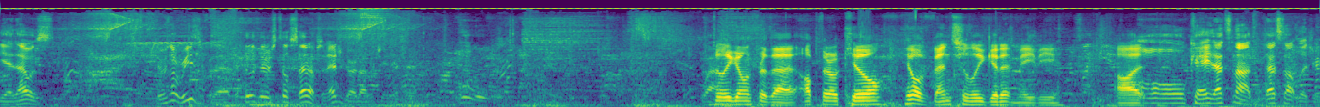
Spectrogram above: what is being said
Yeah, that was. There was no reason for that. I feel like there were still setups and edge guard opportunities there. Wow. Billy going for that up throw kill. He'll eventually get it, maybe. Uh, Okay, that's not that's not legit.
